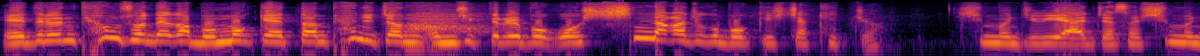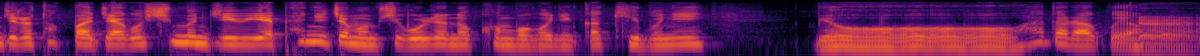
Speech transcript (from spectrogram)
애들은 평소 내가 못 먹게 했던 편의점 음식들을 보고 신나가지고 먹기 시작했죠. 신문지 위에 앉아서 신문지로 턱받이하고 신문지 위에 편의점 음식 올려놓고 먹으니까 기분이 묘하더라고요. 예.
